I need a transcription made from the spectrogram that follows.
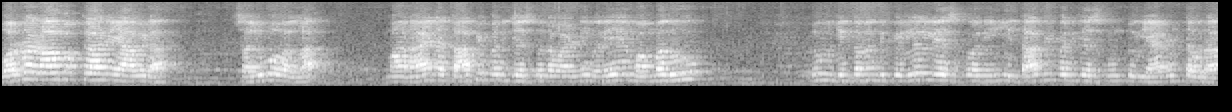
బొర్ర రామక్క అనే ఆవిడ చలువ వల్ల మా నాయన తాపి పని చేస్తున్న వాడిని ఒరే మమ్మదు నువ్వు ఇంతమంది పిల్లలు వేసుకొని ఈ తాపి పని చేసుకుంటూ ఏడుంటావురా?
